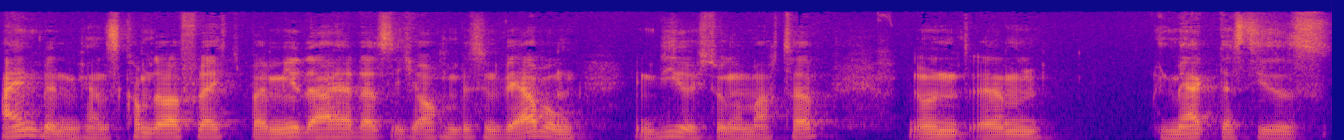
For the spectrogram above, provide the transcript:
einbinden kannst, kommt aber vielleicht bei mir daher, dass ich auch ein bisschen Werbung in die Richtung gemacht habe und ähm, merkt, dass dieses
